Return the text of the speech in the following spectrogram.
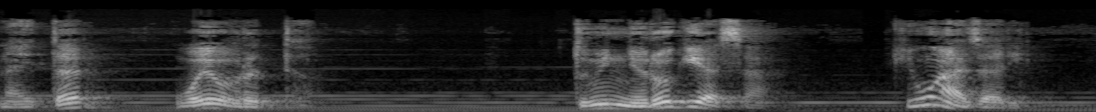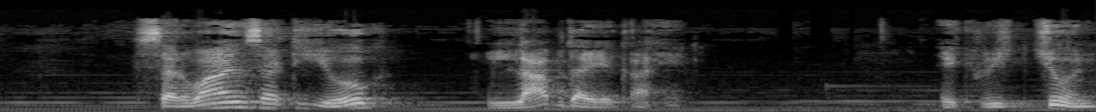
नाहीतर वयोवृद्ध. तुम्ही निरोगी असा किंवा आजारी. सर्वांसाठी योग लाभदायक आहे. एकवीस जून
